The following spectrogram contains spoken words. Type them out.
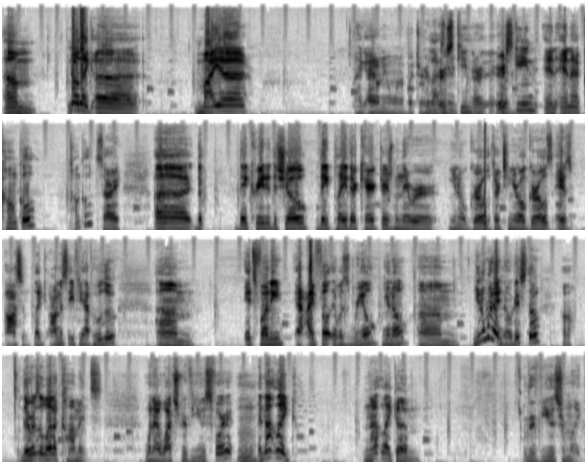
Um, no, like uh, Maya. I, I don't even want to butcher her last name. Erskine Erskine and Anna Konkle. Konkle? Sorry. Uh, the they created the show. They play their characters when they were, you know, girl, thirteen year old girls. It was awesome. Like honestly, if you have Hulu, um, it's funny. I felt it was real. You know. Um, you know what I noticed though? Huh. There was a lot of comments when I watched reviews for it, Mhm. and not like, not like um, reviews from like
